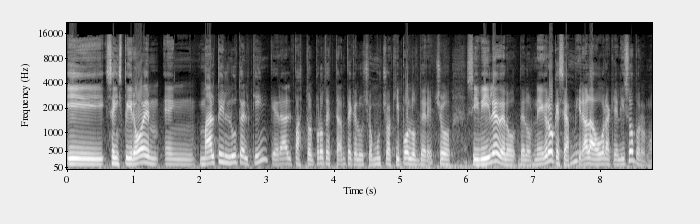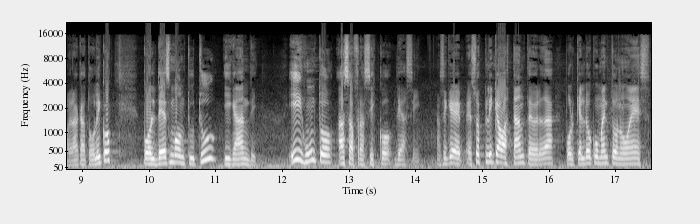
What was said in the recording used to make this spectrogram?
y se inspiró en, Martin Luther King, que era el pastor protestante que luchó mucho aquí por los derechos civiles de, de los negros, que se admira la obra que él hizo, pero no era católico, por Desmond Tutu y Gandhi y junto a San Francisco de Asís. Así que eso explica bastante, ¿verdad?, porque el documento no es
